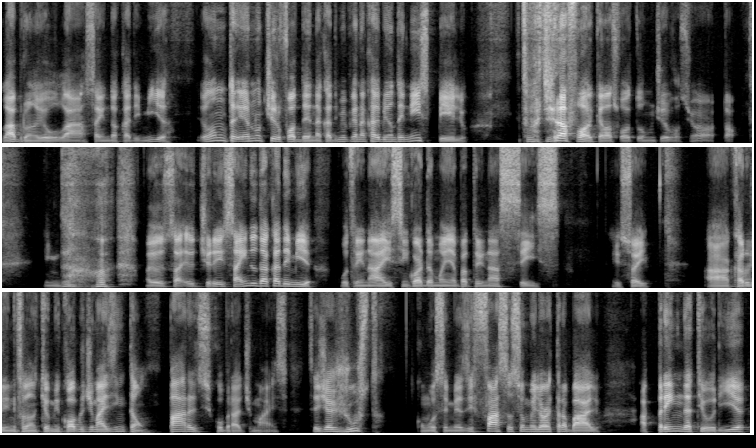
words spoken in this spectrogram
lá, Bruno, eu lá saindo da academia, eu não, eu não tiro foto dentro da academia, porque na academia não tem nem espelho. Tu vai tirar foto, aquelas fotos, todo mundo tira assim, ó, tal. Então, mas eu, eu tirei saindo da academia. Vou treinar às 5 horas da manhã para treinar às 6. Isso aí. A Caroline falando que eu me cobro demais. Então, para de se cobrar demais. Seja justa com você mesmo e faça o seu melhor trabalho. Aprenda a teoria,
